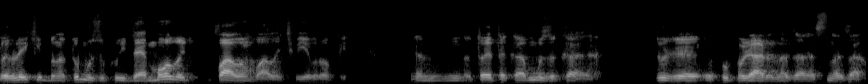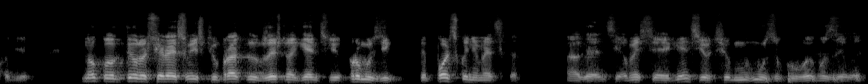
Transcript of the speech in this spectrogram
великий, бо на ту музику йде молодь, валом валить в Європі. Ем, То є така музика дуже популярна зараз на Заході. Ну, колектив розширяє свою співпрацю з музичною агенцією про музик. Це польсько-німецька агенція. Ми з цією агенцією цю музику ви- возили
